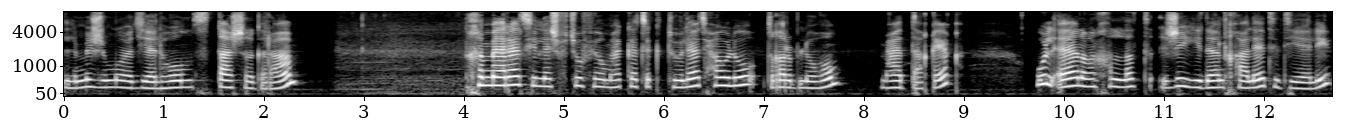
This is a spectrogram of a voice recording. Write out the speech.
المجموع ديالهم 16 غرام. الخمارات إلا شفتو فيهم هكا تكتلات حاولوا تغربلوهم مع الدقيق. والآن غنخلط جيدا الخليط ديالي.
